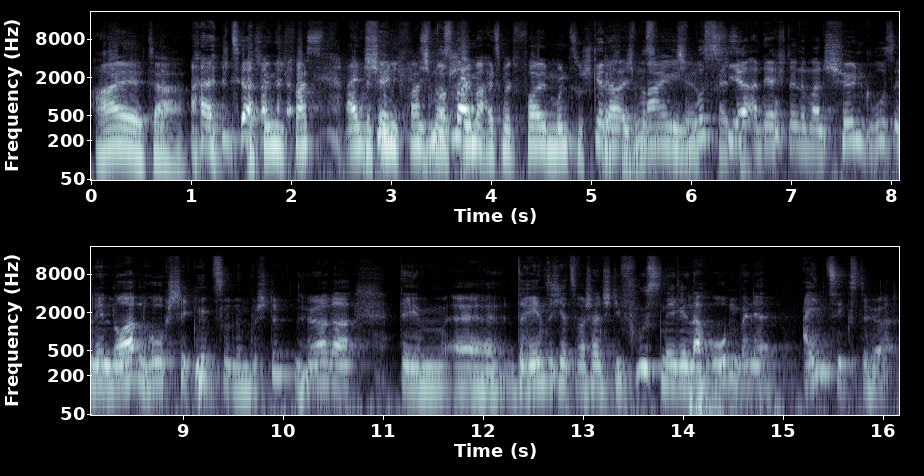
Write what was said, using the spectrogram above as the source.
Alter, Alter. das finde ich fast, Ein das schön- ich fast ich noch mal- schlimmer, als mit vollem Mund zu sprechen. Genau, ich muss, Meine ich muss Fresse. hier an der Stelle mal einen schönen Gruß in den Norden hochschicken zu einem bestimmten Hörer. Dem äh, drehen sich jetzt wahrscheinlich die Fußnägel nach oben, wenn er Einzigste hört.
